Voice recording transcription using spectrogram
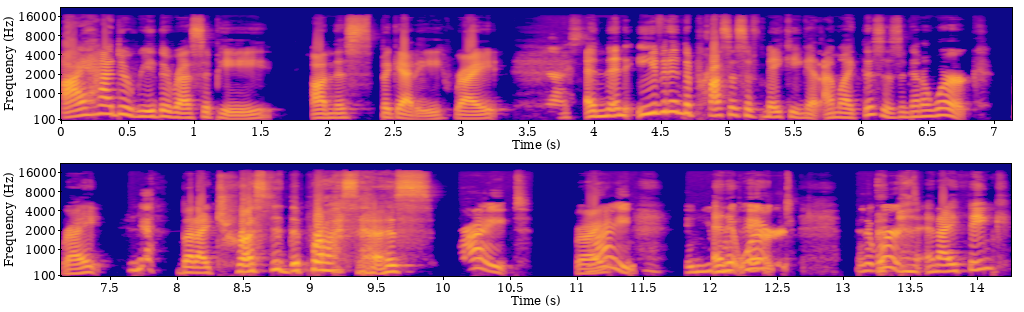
I had to read the recipe on this spaghetti, right? Yes. And then even in the process of making it, I'm like, this isn't gonna work, right? Yeah. But I trusted the process, right, right? right, and you And it worked. and it worked. and I think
